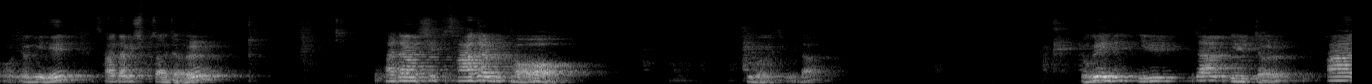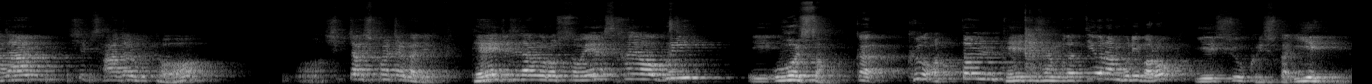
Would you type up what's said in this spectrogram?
어, 여기 4장 14절. 4장 14절부터 시고하겠습니다. 여기 이제 1장 1절, 4장 14절부터 10장 18절까지 대제사장으로서의 사역의 이 우월성. 그러니까 그 어떤 대제사장보다 뛰어난 분이 바로 예수 그리스도다 이 얘기예요.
